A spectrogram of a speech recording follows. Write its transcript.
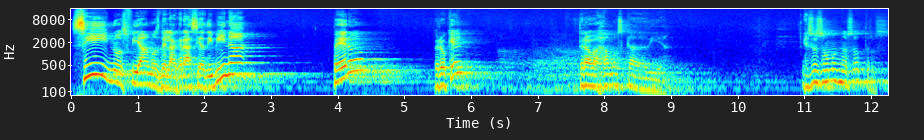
Sí nos fiamos de la gracia divina, pero, ¿pero qué? Trabajamos cada día. Eso somos nosotros.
